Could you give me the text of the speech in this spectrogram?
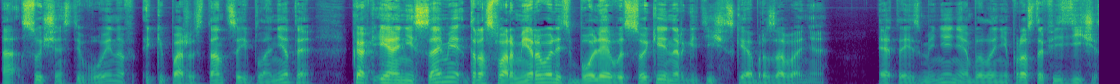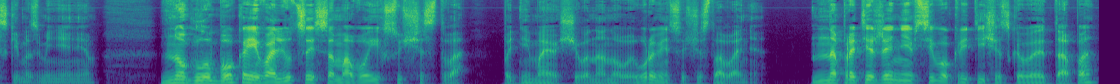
а сущности воинов, экипажи станции и планеты, как и они сами, трансформировались в более высокие энергетические образования. Это изменение было не просто физическим изменением – но глубокой эволюцией самого их существа, поднимающего на новый уровень существования. На протяжении всего критического этапа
